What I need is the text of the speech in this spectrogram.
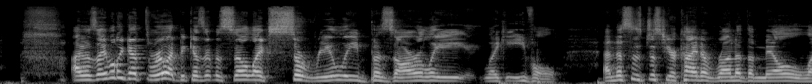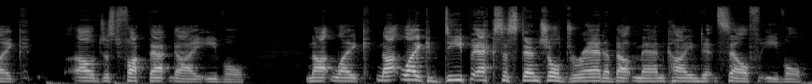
I was able to get through it because it was so like surreally, bizarrely like evil. And this is just your kind of run of the mill like, oh, just fuck that guy evil. Not like not like deep existential dread about mankind itself evil.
